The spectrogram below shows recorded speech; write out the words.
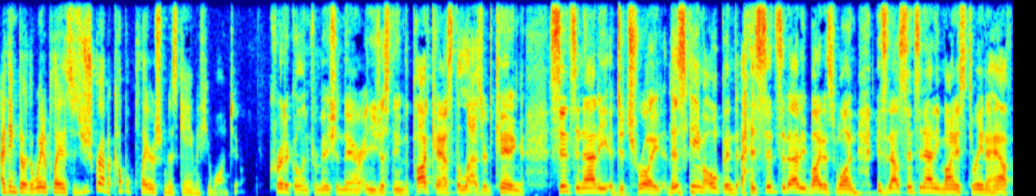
I think the, the way to play this is you just grab a couple players from this game if you want to critical information there. And you just named the podcast The Lazard King. Cincinnati, Detroit. This game opened as Cincinnati minus one. It's now Cincinnati minus three and a half.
